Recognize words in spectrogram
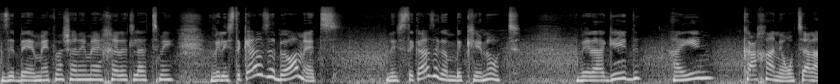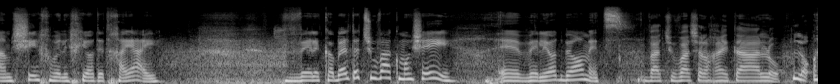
זה באמת מה שאני מייחלת לעצמי? ולהסתכל על זה באומץ, להסתכל על זה גם בכנות, ולהגיד, האם ככה אני רוצה להמשיך ולחיות את חיי? ולקבל את התשובה כמו שהיא, אה, ולהיות באומץ. והתשובה שלך הייתה לא. לא.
